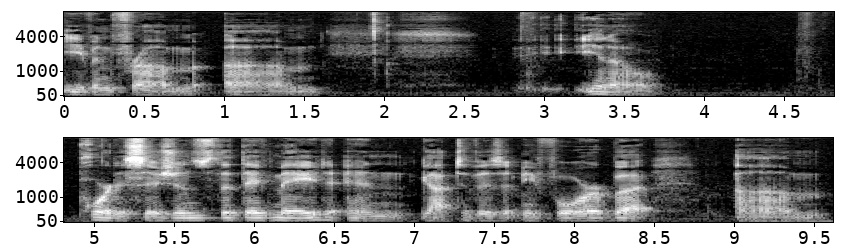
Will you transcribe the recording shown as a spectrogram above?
even from, um, you know, poor decisions that they've made and got to visit me for. But um,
